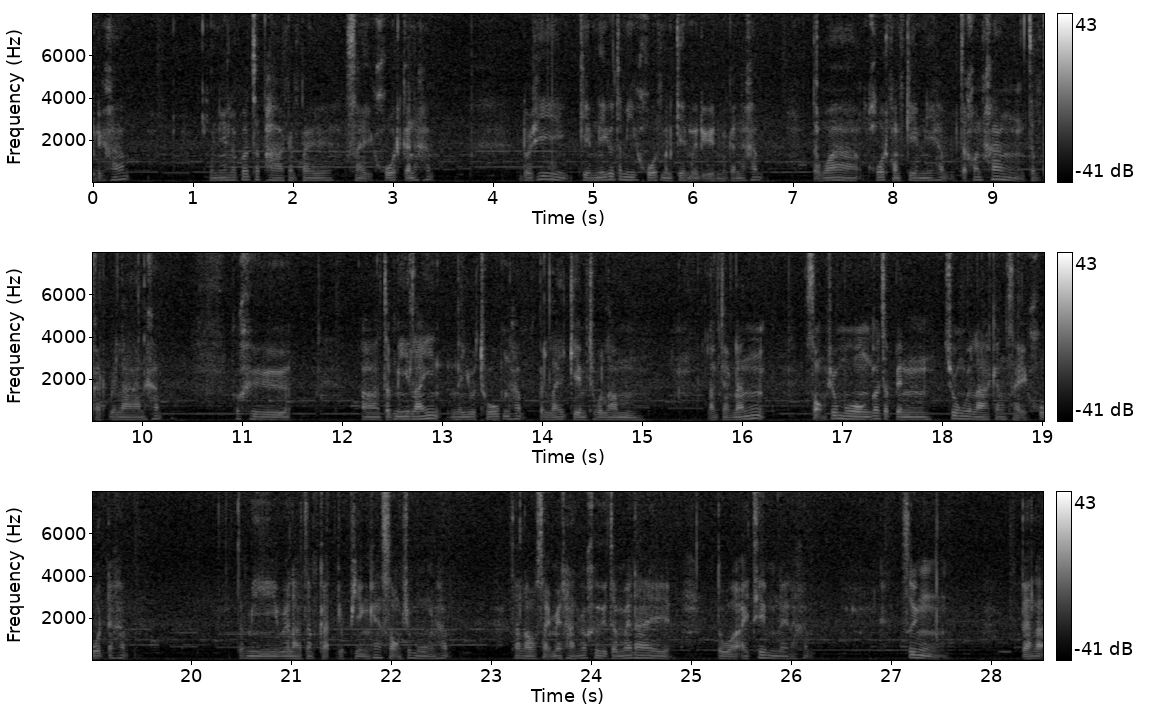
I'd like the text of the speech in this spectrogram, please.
วัสดีครับ วันนี้เราก็จะพากันไปใส่โค้ดกันนะครับ โดยที่เกมนี้ก็จะมีโค้ดเหมือนเกมอื่นๆเหมือนกันนะครับ แต่ว่าโค้ดของเกมนี้ครับจะค่อนข้างจำกัดเวลานะครับ ก็คืออจะมีไลฟ์ใน YouTube นะครับ เป็นไลฟ์เกมโชว์ลำหลังจากนั้น 2 ชั่วโมงก็จะเป็นช่วงเวลาการใส่โค้ดนะครับ จะมีเวลาจำกัดอยู่เพียงแค่ 2 ชั่วโมงนะครับ ถ้าเราใส่ไม่ทันก็คือจะไม่ได้ตัวไอเทมเลยนะครับ ซึ่งแต่ละ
